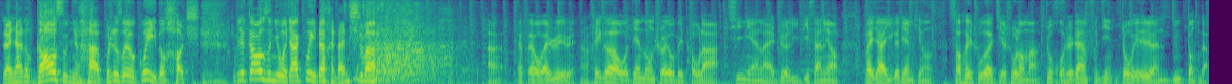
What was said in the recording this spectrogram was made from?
人家都告诉你了，不是所有贵都好吃，这不就告诉你我家贵但很难吃吗？啊，F L Y 瑞瑞啊，黑哥，我电动车又被偷了，七年来这里第三辆，外加一个电瓶。扫黑除恶结束了吗？住火车站附近，周围的人你懂的。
